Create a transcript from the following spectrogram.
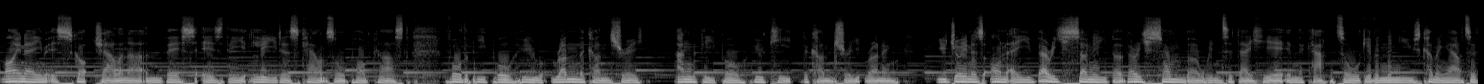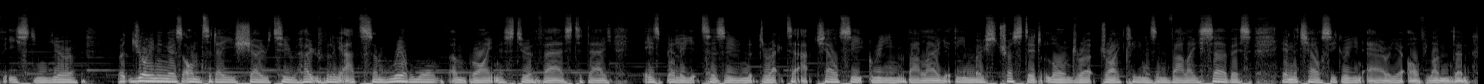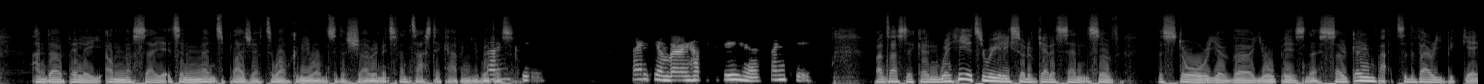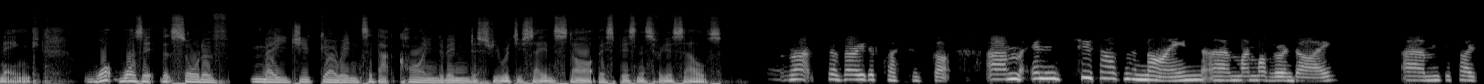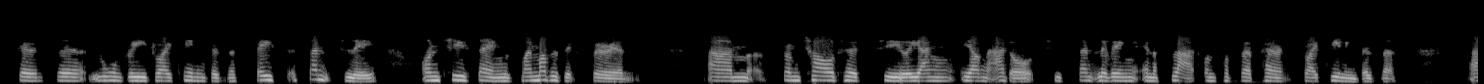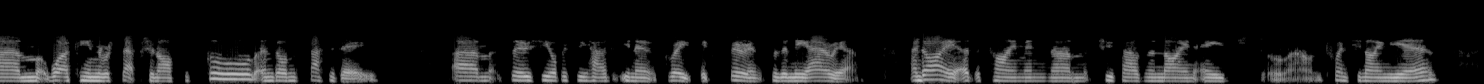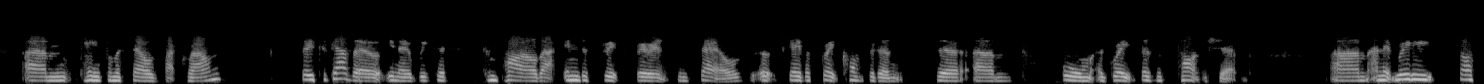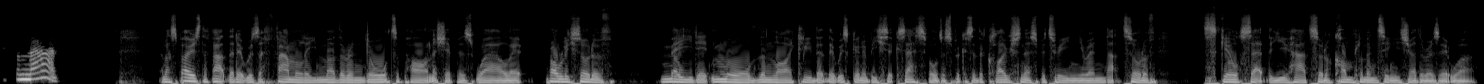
My name is Scott Challoner, and this is the Leaders Council podcast for the people who run the country and the people who keep the country running. You join us on a very sunny but very sombre winter day here in the capital, given the news coming out of Eastern Europe. But joining us on today's show to hopefully add some real warmth and brightness to affairs today is Billie Tossoun, director at Chelsea Green Valet, the most trusted launderer, dry cleaners, and valet service in the Chelsea Green area of London. And uh, Billie, I must say, it's an immense pleasure to welcome you onto the show, and it's fantastic having you with Thank us. Thank you. Thank you. I'm very happy to be here. Thank you. Fantastic. And we're here to really sort of get a sense of the story of uh, your business. So, going back to the very beginning, what was it that sort of made you go into that kind of industry, would you say, and start this business for yourselves? That's a very good question, Scott. Um, in 2009, um, my mother and I um, decided to go into the laundry dry cleaning business based essentially on two things my mother's experience um, from childhood to a young young adult, she spent living in a flat on top of her parents' dry cleaning business, um, working in the reception after school and on Saturdays. Um, so she obviously had, you know, great experience within the area. And I, at the time in um, 2009, aged around 29 years, um, came from a sales background. So together, you know, we could compile that industry experience and sales, which gave us great confidence to um, form a great business partnership. Um, and it really started from there. And I suppose the fact that it was a family mother and daughter partnership as well, it probably sort of made it more than likely that it was going to be successful just because of the closeness between you and that sort of skill set that you had sort of complementing each other as it were.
